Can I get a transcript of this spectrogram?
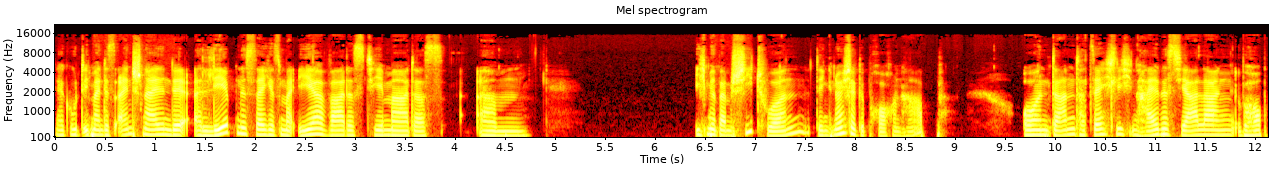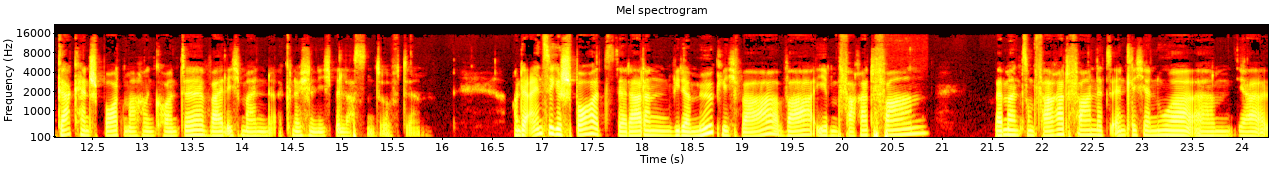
Ja gut, ich meine, das einschneidende Erlebnis, sage ich jetzt mal eher, war das Thema, dass ähm, ich mir beim Skitouren den Knöchel gebrochen habe und dann tatsächlich ein halbes Jahr lang überhaupt gar keinen Sport machen konnte, weil ich meinen Knöchel nicht belasten durfte. Und der einzige Sport, der da dann wieder möglich war, war eben Fahrradfahren, weil man zum Fahrradfahren letztendlich ja nur ähm, ja,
